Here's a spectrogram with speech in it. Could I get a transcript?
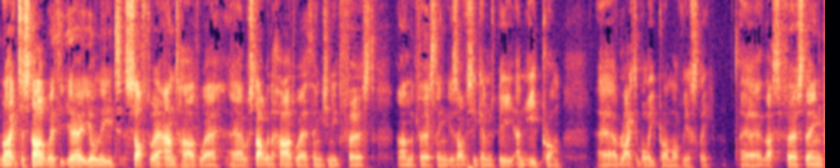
Right, to start with, yeah, you'll need software and hardware. Uh, we'll start with the hardware things you need first. And the first thing is obviously going to be an EEPROM, uh, a writable EEPROM, obviously. Uh, that's the first thing.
